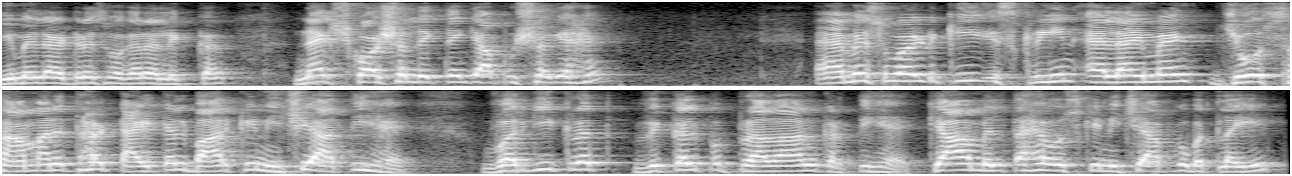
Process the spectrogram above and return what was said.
ईमेल एड्रेस वगैरह लिखकर। नेक्स्ट क्वेश्चन देखते हैं क्या पूछा गया है। एम एस वर्ड की स्क्रीन अलाइनमेंट जो सामान्यतः टाइटल बार के नीचे आती है, वर्गीकृत विकल्प प्रदान करती है। क्या मिलता है उसके नीचे आपको बतलाइए।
